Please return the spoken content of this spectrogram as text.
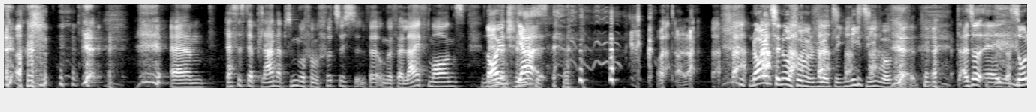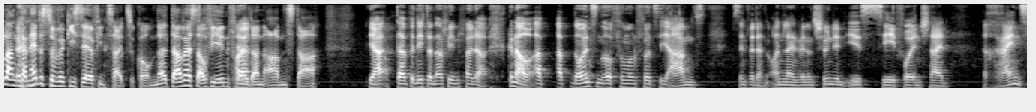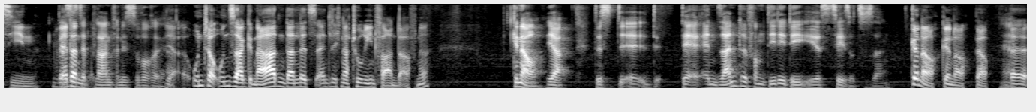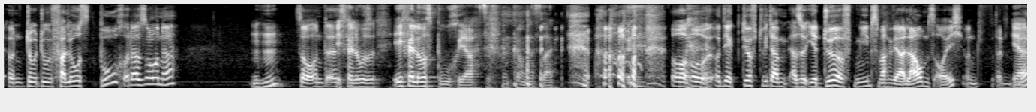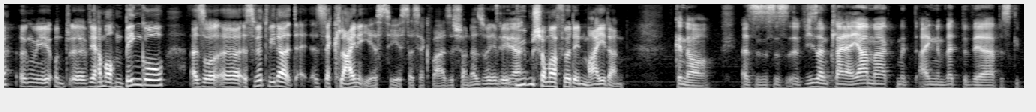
ähm, das ist der Plan. Ab 7.45 Uhr sind wir ungefähr live morgens. Neun, ja. Gott, Alter. 19.45 Uhr, nicht 7.45 Uhr. Also, äh, so lang, dann hättest du wirklich sehr viel Zeit zu kommen. Ne? Da wärst du auf jeden Fall ja. dann abends da. Ja, da bin ich dann auf jeden Fall da. Genau, ab, ab 19.45 Uhr abends sind wir dann online, wenn uns schön den ESC Vorentscheid reinziehen. Wer das dann, ist der Plan für nächste Woche. Ja. ja. unter unser Gnaden dann letztendlich nach Turin fahren darf, ne? Genau, ja. Das, der Entsandte vom DDD ESC sozusagen. Genau, genau, ja. ja. Äh, und du, du verlost Buch oder so, ne? Mhm. So, und, äh, ich verlose, ich verlose Buch, ja, so kann man das sagen. oh, oh, und ihr dürft wieder, also ihr dürft, Memes machen, wir erlauben es euch und dann, ja. ne, irgendwie, und äh, wir haben auch ein Bingo, also äh, es wird wieder, es der kleine ESC ist das ja quasi schon, also wir, wir ja. üben schon mal für den Mai dann. Genau, also es ist wie so ein kleiner Jahrmarkt mit eigenem Wettbewerb, es gibt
